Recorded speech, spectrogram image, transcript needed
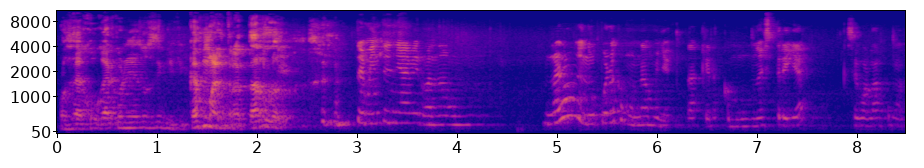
O sea, jugar con ellas no significa maltratarlos. También tenía mi hermana un. No era un enuco, era como una muñequita que era como una estrella, que se guardaba como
